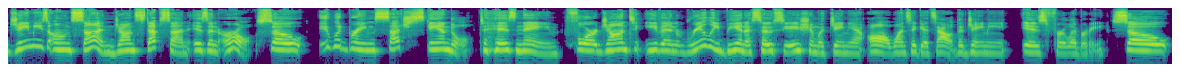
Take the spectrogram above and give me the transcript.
Jamie's own son, John's stepson, is an earl. So it would bring such scandal to his name for John to even really be in association with Jamie at all once it gets out that Jamie is for liberty. So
